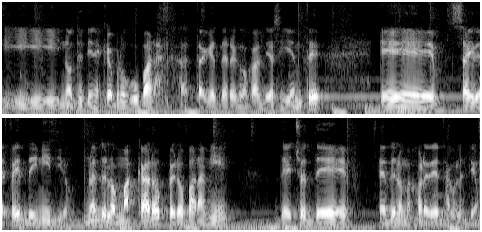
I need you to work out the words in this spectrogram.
y no te tienes que preocupar hasta que te recoja el día siguiente. Eh, Side Effect de Initio. No es de los más caros, pero para mí, de hecho, es de, es de los mejores de esta colección.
